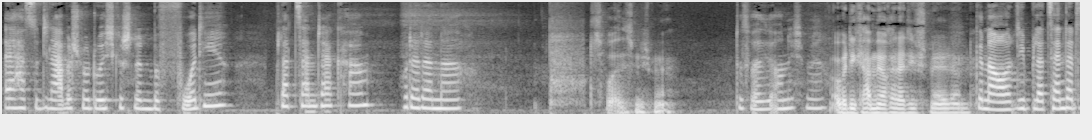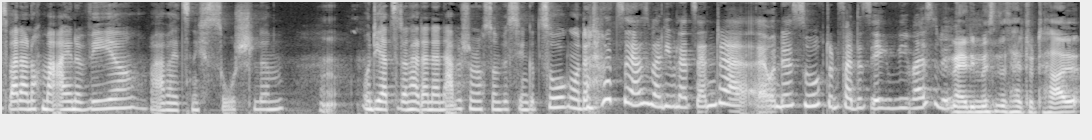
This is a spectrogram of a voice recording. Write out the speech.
äh, hast du die Nabelschnur durchgeschnitten, bevor die Plazenta kam? Oder danach? Das weiß ich nicht mehr. Das weiß ich auch nicht mehr. Aber die kam ja auch relativ schnell dann. Genau, die Plazenta, das war dann nochmal eine Wehe, war aber jetzt nicht so schlimm. Und die hat sie dann halt an der Nabelschnur noch so ein bisschen gezogen und dann wird zuerst mal die Plazenta äh, untersucht und fand es irgendwie, weißt du nicht. Naja, die müssen das halt total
